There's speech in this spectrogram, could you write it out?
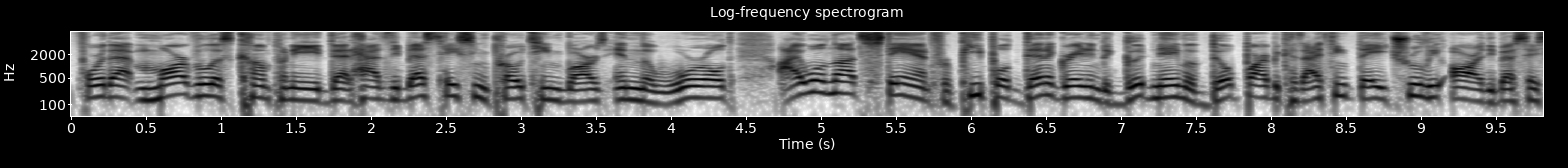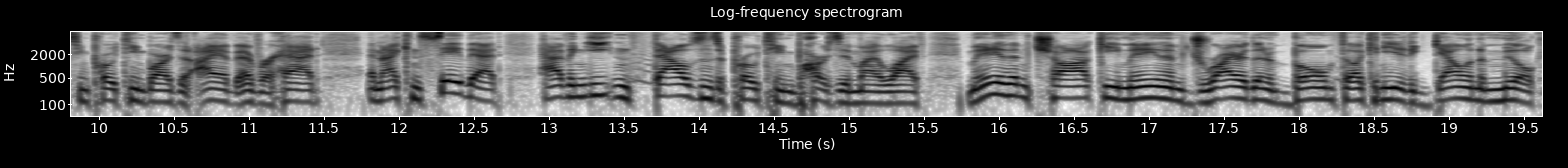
for that marvelous company that has the best tasting protein bars in the world. I will not stand for people denigrating the good name of Built Bar because I think they truly are the best tasting protein bars that I have ever had. And I can say that having eaten thousands of protein bars in my life, many of them chalky, many of them drier than a bone, felt like I needed a gallon of milk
